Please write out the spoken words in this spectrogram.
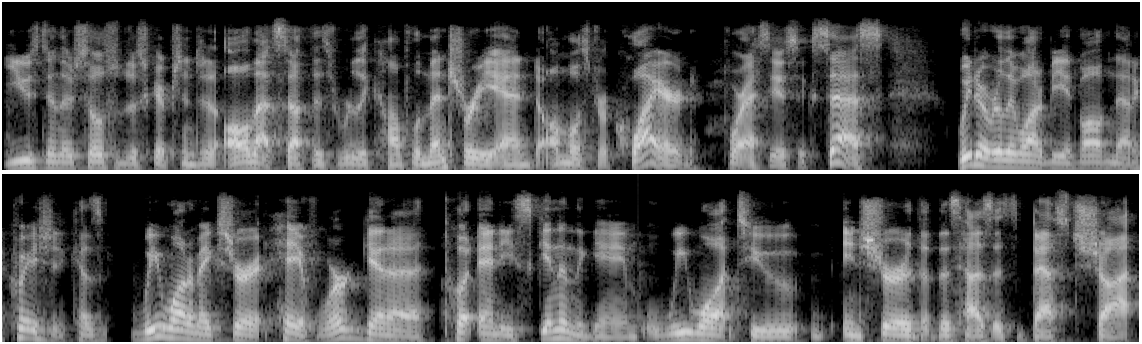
used in their social descriptions, and all that stuff is really complementary and almost required for SEO success. We don't really want to be involved in that equation because we want to make sure hey if we're going to put any skin in the game we want to ensure that this has its best shot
